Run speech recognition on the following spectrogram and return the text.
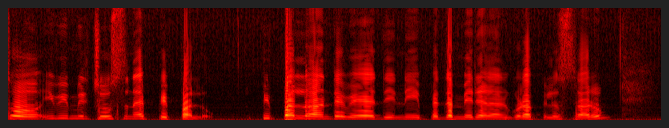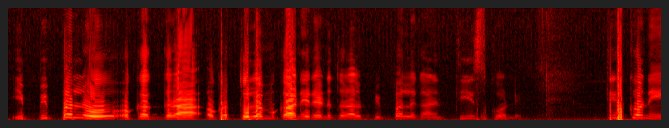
సో ఇవి మీరు చూస్తున్నాయి పిప్పళ్ళు. పిప్పళ్ళు అంటే దీన్ని పెద్ద మిరియాలు అని కూడా పిలుస్తారు. ఈ పిప్పలు ఒక గ్రా ఒక తులము కానీ రెండు తులాల పిప్పలు కానీ తీసుకోండి. తీసుకొని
